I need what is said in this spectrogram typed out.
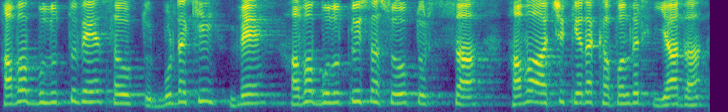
hava bulutlu ve soğuktur. Buradaki ve hava bulutluysa soğuktur sa, hava açık ya da kapalıdır ya da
